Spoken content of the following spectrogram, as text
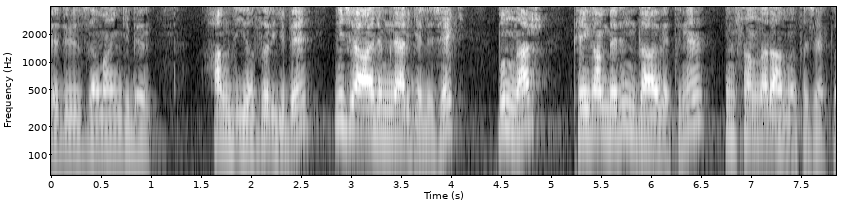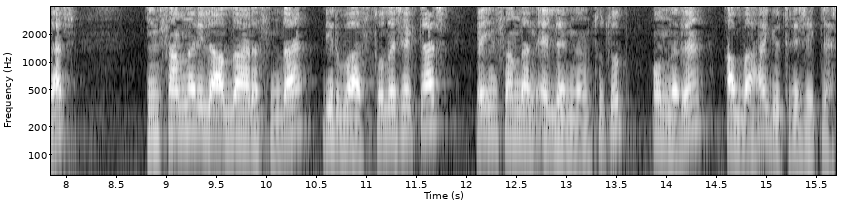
Bediüzzaman gibi, Hamdi Yazır gibi nice alimler gelecek. Bunlar peygamberin davetini insanlara anlatacaklar. insanlar ile Allah arasında bir vasıta olacaklar ve insanların ellerinden tutup onları Allah'a götürecekler.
